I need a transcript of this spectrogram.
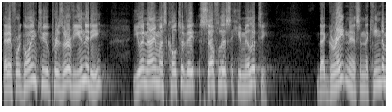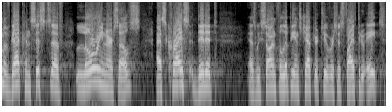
That if we're going to preserve unity, you and I must cultivate selfless humility. That greatness in the kingdom of God consists of lowering ourselves as Christ did it as we saw in Philippians chapter 2, verses 5 through 8.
